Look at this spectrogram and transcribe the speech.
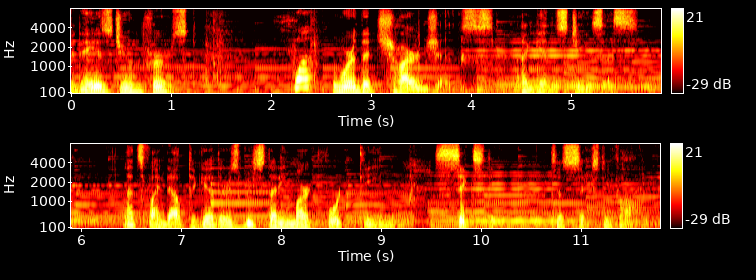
Today is June 1st. What were the charges against Jesus? Let's find out together as we study Mark 14 60 to 65.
